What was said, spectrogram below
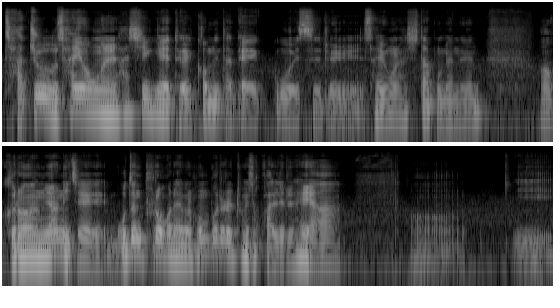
자주 사용을 하시게 될 겁니다. 맥 OS를 사용을 하시다 보면은 어, 그러면 이제 모든 프로그램을 홈브류를 통해서 관리를 해야 어, 이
